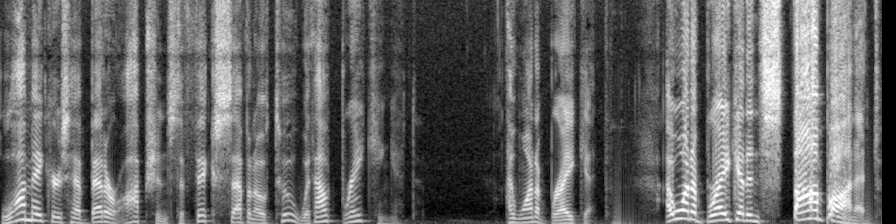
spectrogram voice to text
Lawmakers have better options to fix 702 without breaking it. I want to break it. I want to break it and stomp on it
